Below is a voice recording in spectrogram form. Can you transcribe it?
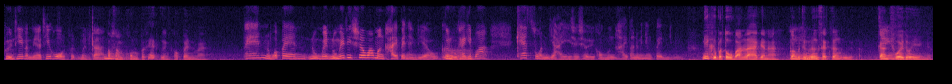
พื้นที่แบบเนี้ยที่โหดเหมือนกัน ต่อสังคมประเทศอื่นเขาเป็นไหม เป็นหนูว่าเป็นหนูไม่หนูไม่ได้เชื่อว่าเมืองไทยเป็นอย่างเดียว คือหนูอืมแค่คิดว่าแค่ส่วนใหญ่เฉยๆของเมืองไทยตอนนี้มันยังเป็นอยู่ นี่คือประตูบานแรกเลยนะ ก่อนไปถึงอืมเรื่องเซ็กเตอร์อื่นอะการจริงช่วยตัวเองเนี่ย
